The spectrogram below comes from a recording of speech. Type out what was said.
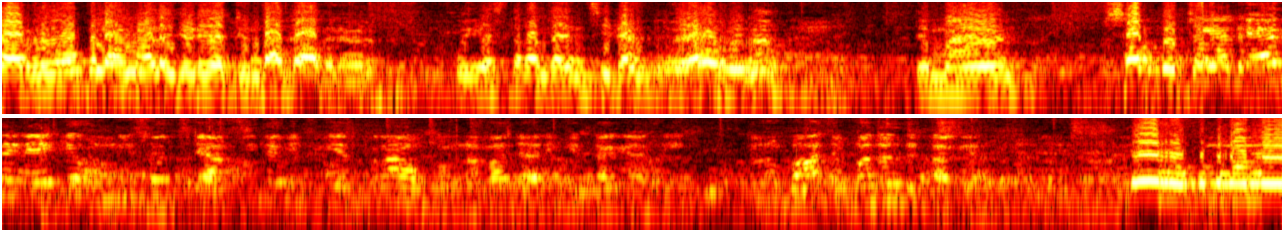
ਆਰੋਪ ਲਾਉਣ ਵਾਲੇ ਜਿਹੜੇ ਆ ਜਿੰਦਾਬਾਦ ਰਹਿਣ। ਕੋਈ ਇਸ ਤਰ੍ਹਾਂ ਦਾ ਇਨਸੀਡੈਂਟ ਹੋਇਆ ਹੋਵੇ ਨਾ ਤੇ ਮੈਂ ਸਭ ਕੁਝ ਇਹ ਕਹਿ ਰਹੇ ਨੇ ਕਿ 1986 ਦੇ ਵਿੱਚ ਵੀ ਇਸ ਤਰ੍ਹਾਂ ਹੁਕਮਨਾਮਾ ਜਾਰੀ ਕੀਤਾ ਗਿਆ ਸੀ ਤੇ ਉਹਨੂੰ ਬਾਅਦ ਚ ਬਦਲ ਦਿੱਤਾ ਗਿਆ। ਇਹ ਹੁਕਮਨਾਮੇ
